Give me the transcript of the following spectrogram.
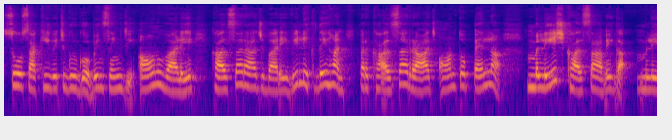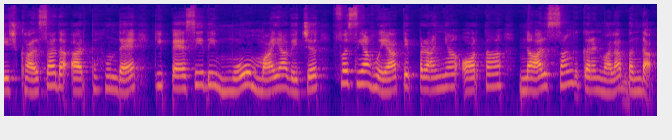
ਸੋ ਸਾਖੀ ਵਿੱਚ ਗੁਰੂ ਗੋਬਿੰਦ ਸਿੰਘ ਜੀ ਆਉਣ ਵਾਲੇ ਖਾਲਸਾ ਰਾਜ ਬਾਰੇ ਵੀ ਲਿਖਦੇ ਹਨ, ਪਰ ਖਾਲਸਾ ਰਾਜ ਆਉਣ ਤੋਂ ਪਹਿਲਾਂ ਮਲੇਸ਼ ਖਾਲਸਾ ਆਵੇਗਾ। ਮਲੇਸ਼ ਖਾਲਸਾ ਦਾ ਅਰਥ ਹੁੰਦਾ ਹੈ ਕਿ ਪੈਸੇ ਦੇ ਮੋਹ ਮਾਇਆ ਵਿੱਚ ਫਸਿਆ ਹੋਇਆ ਤੇ ਪਰਾਈਆਂ ਔਰਤਾਂ ਨਾਲ ਸੰਗ ਕਰਨ ਵਾਲਾ ਬੰਦਾ।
